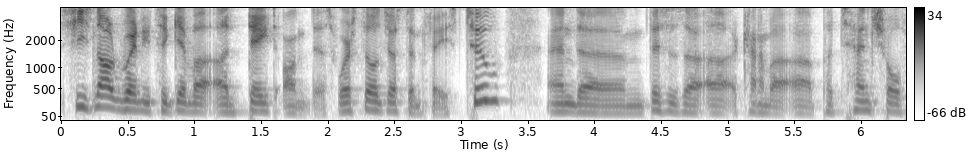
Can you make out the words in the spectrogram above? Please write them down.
she's not ready to give a, a date on this. We're still just in phase two, and um, this is a, a kind of a, a potential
